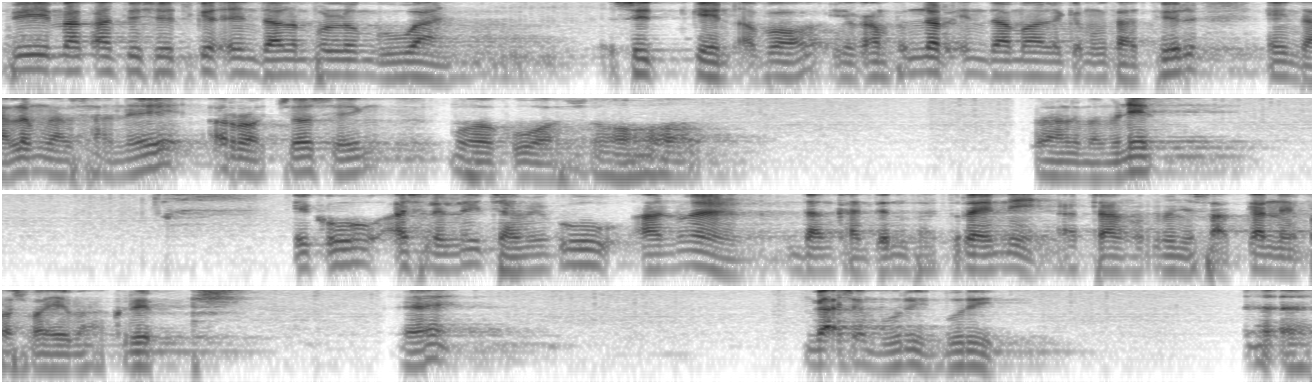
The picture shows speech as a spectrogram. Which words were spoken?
Fi maq'adi sidkin ing dalem pelungguan sidkin apa ya kang bener inda malikim muqtadir ing dalem ngarsane raja sing maha kuwasa. Kurang lima menit. Iku aslinya jam iku anu ndang gantian baterai ini kadang menyesatkan nih pas wayahe maghrib. Eh? Enggak sing buri, buri. Heeh.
